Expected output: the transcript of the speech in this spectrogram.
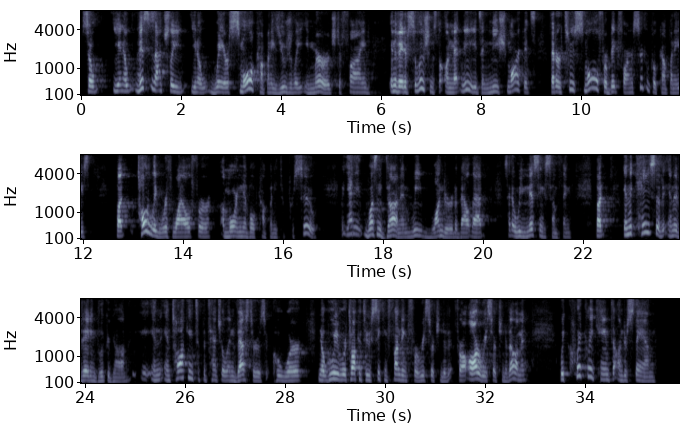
So, you know, this is actually, you know, where small companies usually emerge to find innovative solutions to unmet needs and niche markets that are too small for big pharmaceutical companies, but totally worthwhile for a more nimble company to pursue. But yet it wasn't done. And we wondered about that. Said, are we missing something? But in the case of innovating glucagon, in, in talking to potential investors who were, you know, who we were talking to seeking funding for research and for our research and development, we quickly came to understand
